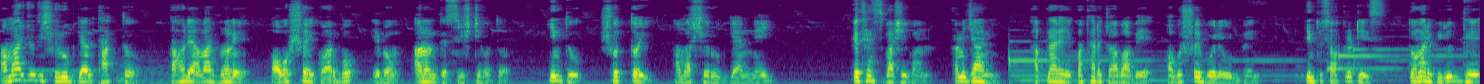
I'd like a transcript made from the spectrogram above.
আমার যদি সেরূপ জ্ঞান থাকতো, তাহলে আমার মনে অবশ্যই গর্ব এবং আনন্দের সৃষ্টি হতো। কিন্তু সত্যই আমার সেরূপ জ্ঞান নেই। এথেন্সবাসীগণ, আমি জানি আপনারা এই কথার জবাবে অবশ্যই বলে উঠবেন। কিন্তু সক্রেটিস, তোমার বিরুদ্ধে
